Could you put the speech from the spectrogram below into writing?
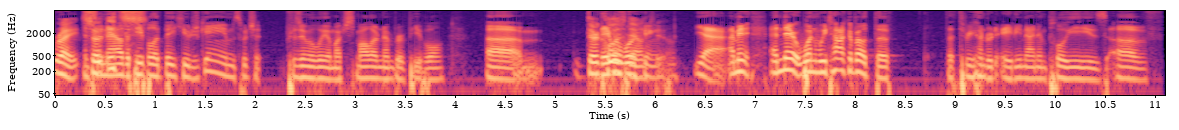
Right. and so, now the people at Big Huge Games, which presumably a much smaller number of people, um, they're they were working. Yeah, I mean, and there when we talk about the the 389 employees of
